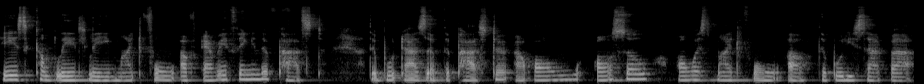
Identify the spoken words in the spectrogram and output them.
He is completely mindful of everything in the past. The Buddhas of the past are all also always mindful of the Bodhisattva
